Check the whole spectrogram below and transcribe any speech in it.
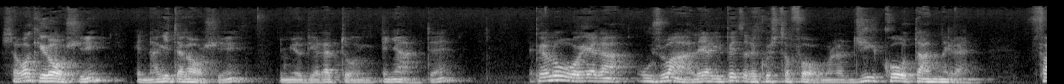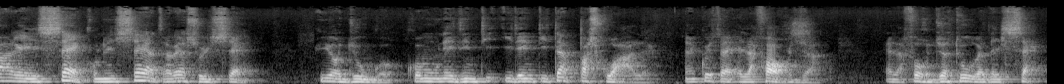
Sawaki Roshi e Narita Roshi, il mio diretto insegnante, per loro era usuale ripetere questa formula, Jiko Tanren, fare il sé con il sé attraverso il sé. Io aggiungo come un'identità pasquale. Eh, questa è la forgia, è la forgiatura del sé.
